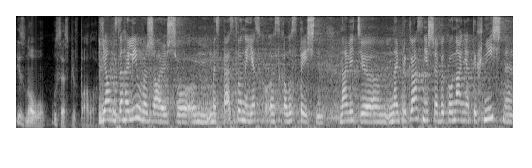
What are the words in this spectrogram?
І знову усе співпало. Я взагалі вважаю, що ем, мистецтво не є сх- схоластичним. Навіть е, найпрекрасніше виконання технічне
